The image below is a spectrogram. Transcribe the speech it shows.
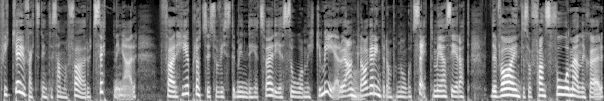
fick jag ju faktiskt inte samma förutsättningar. För helt plötsligt så visste myndighetssverige så mycket mer och jag mm. anklagar mm. inte dem på något sätt men jag ser att det var inte så, fanns få människor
